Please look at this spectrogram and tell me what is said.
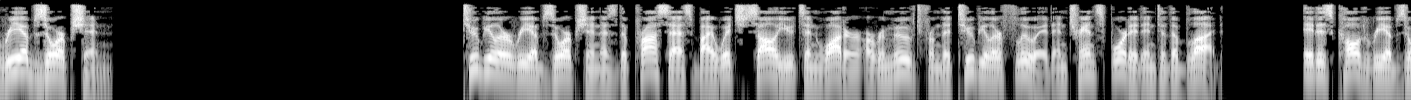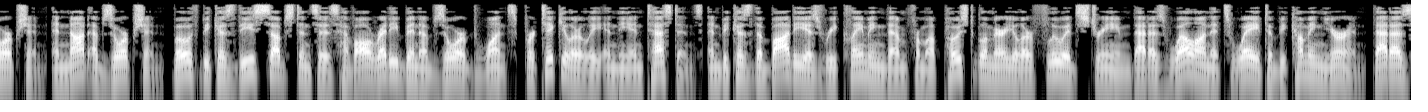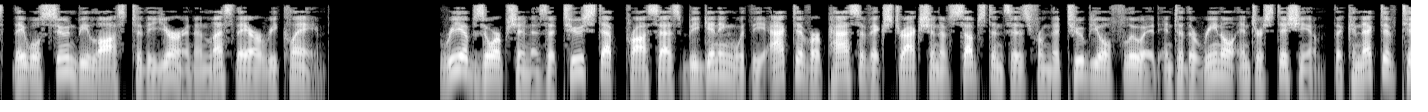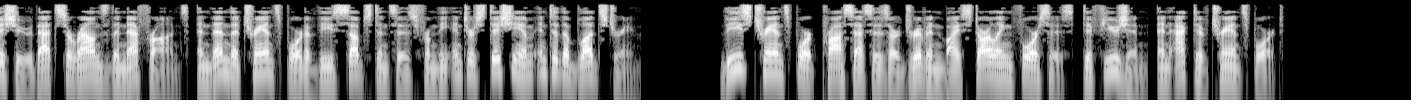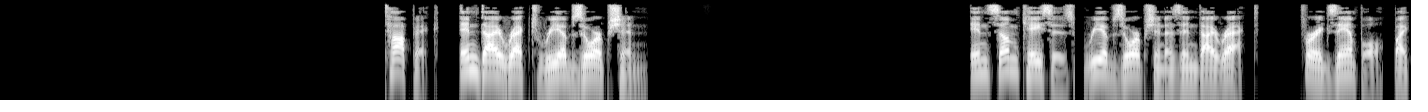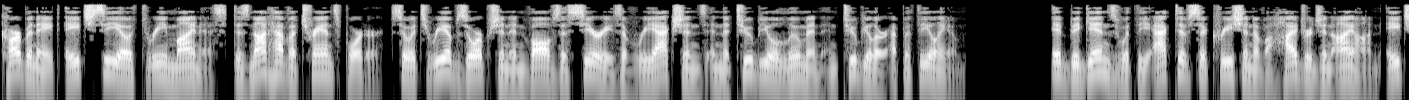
Reabsorption Tubular reabsorption is the process by which solutes and water are removed from the tubular fluid and transported into the blood. It is called reabsorption and not absorption both because these substances have already been absorbed once particularly in the intestines and because the body is reclaiming them from a postglomerular fluid stream that is well on its way to becoming urine that is, they will soon be lost to the urine unless they are reclaimed. Reabsorption is a two-step process beginning with the active or passive extraction of substances from the tubule fluid into the renal interstitium the connective tissue that surrounds the nephrons, and then the transport of these substances from the interstitium into the bloodstream. These transport processes are driven by Starling forces, diffusion, and active transport. Topic: Indirect reabsorption In some cases, reabsorption is indirect. For example, bicarbonate HCO3- does not have a transporter, so its reabsorption involves a series of reactions in the tubule lumen and tubular epithelium. It begins with the active secretion of a hydrogen ion H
